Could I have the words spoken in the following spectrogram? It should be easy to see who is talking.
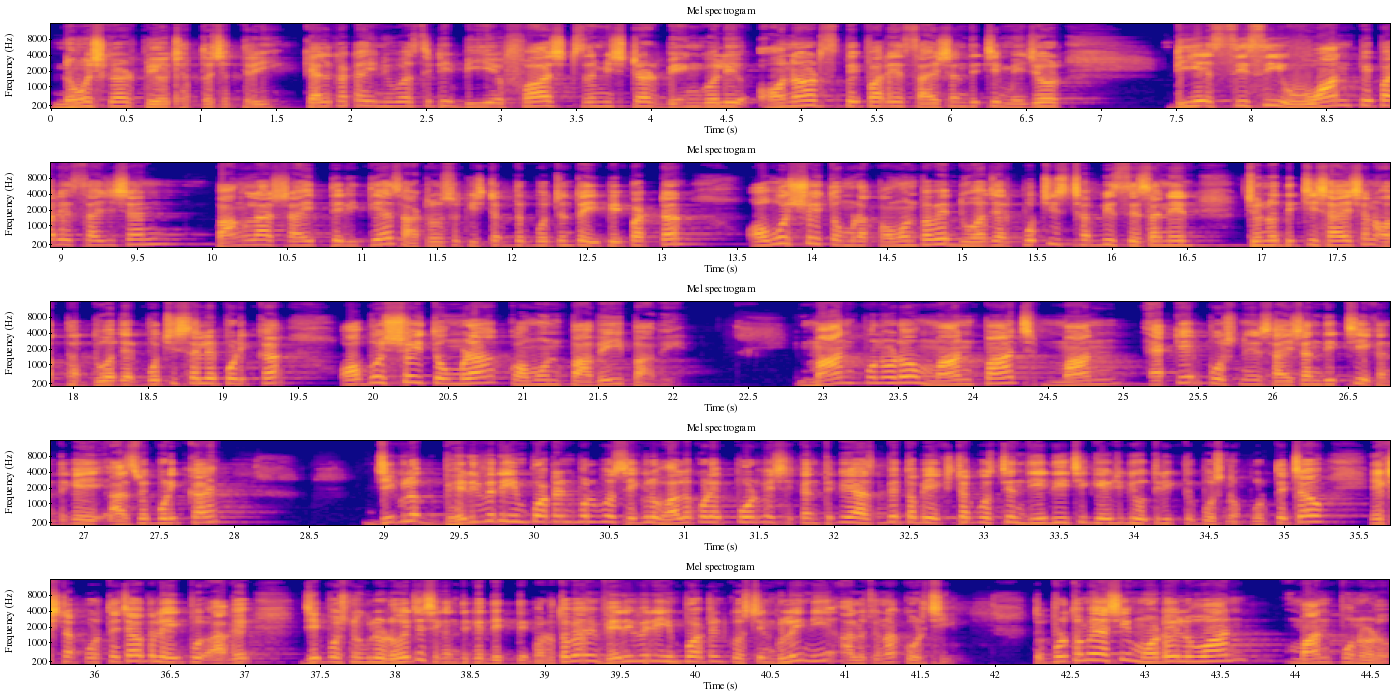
Speaker 1: নমস্কার, প্রিয় ছাত্রছাত্রী। Calcutta University BA first semester Bengali honours পেপারে সাজেশন দিচ্ছি মেজর ডিএসসিসি ওয়ান পেপারের সাজেশন বাংলা সাহিত্যের ইতিহাস আঠেরোশো খ্রিস্টাব্দ পর্যন্ত এই পেপারটার অবশ্যই তোমরা কমন পাবে। দু হাজার পঁচিশ ছাব্বিশ সেশনের জন্য দিচ্ছি সাজেশন অর্থাৎ দু হাজার পঁচিশ সালের পরীক্ষা। অবশ্যই তোমরা কমন পাবেই পাবে। মান পনেরো, মান পাঁচ, মান একের প্রশ্নের সাজেশন দিচ্ছি। এখান থেকে আসবে পরীক্ষায়। যেগুলো ভেরি ভেরি ইম্পর্টেন্ট বলব, সেগুলো ভালো করে পড়বে, সেখান থেকে আসবে। তবে এক্সট্রা কোশ্চেন দিয়ে দিয়েছি, কেউ যদি অতিরিক্ত প্রশ্ন পড়তে চাও এক্সট্রা পড়তে চাও, তাহলে এই আগে যে প্রশ্নগুলো রয়েছে, সেখান থেকে দেখতে পারো। তবে আমি ভেরি ভেরি ইম্পর্টেন্ট কোশ্চেনগুলোই নিয়ে আলোচনা করছি। তো প্রথমে আসি মডেল ওয়ান মান পনেরো।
